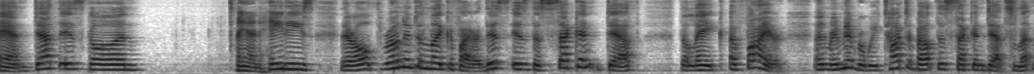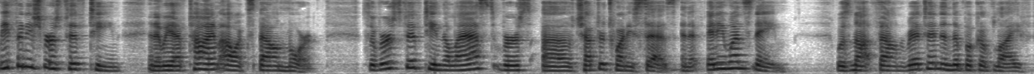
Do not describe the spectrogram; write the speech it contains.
and death is gone, and Hades. They're all thrown into the lake of fire. This is the second death, the lake of fire. And remember, we talked about the second death. So let me finish verse 15, and if we have time, I'll expound more. So, verse 15, the last verse of chapter 20 says, And if anyone's name was not found written in the book of life,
